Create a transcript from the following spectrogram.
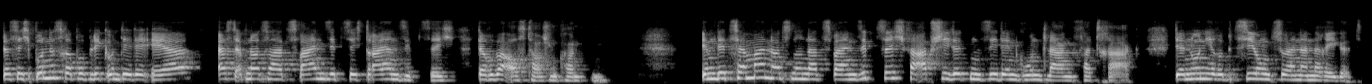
dass sich Bundesrepublik und DDR erst ab 1972, 73 darüber austauschen konnten. Im Dezember 1972 verabschiedeten sie den Grundlagenvertrag, der nun ihre Beziehungen zueinander regelte.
